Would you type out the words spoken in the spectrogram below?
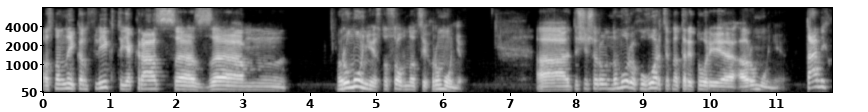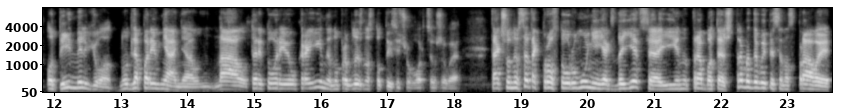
основний конфлікт якраз е, з Румунією стосовно цих румунів. Точніше, румунних угорців на території Румунії. Там їх один мільйон. Ну для порівняння на території України ну приблизно 100 тисяч угорців живе. Так що не все так просто у Румунії, як здається, і не треба теж треба дивитися на справи,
